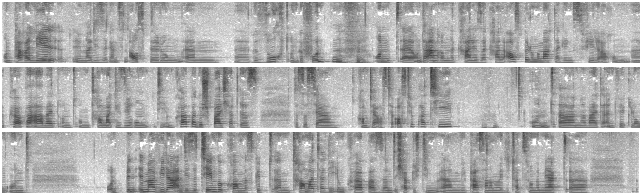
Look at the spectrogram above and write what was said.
Und parallel immer diese ganzen Ausbildungen ähm, äh, gesucht und gefunden und äh, unter anderem eine kraniosakrale Ausbildung gemacht. Da ging es viel auch um äh, Körperarbeit und um Traumatisierung, die im Körper gespeichert ist. Das ist ja, kommt ja aus der Osteopathie und äh, eine Weiterentwicklung und und bin immer wieder an diese Themen gekommen. Es gibt ähm, Traumata, die im Körper sind. Ich habe durch die ähm, Vipassana-Meditation gemerkt, äh,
